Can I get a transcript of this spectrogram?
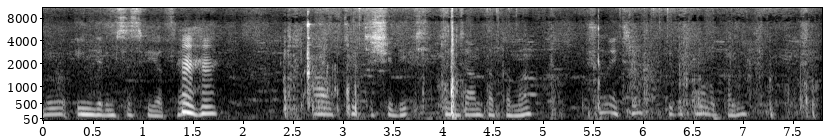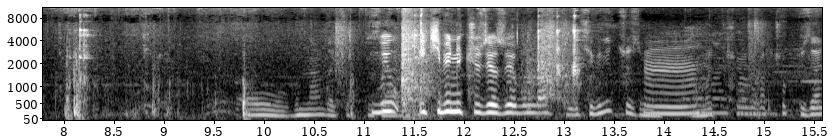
Bu indirimsiz fiyatı. Hı hı. 6 kişilik fincan takımı. Şu ne ki? Bir de şuna bakalım. Bunlar da çok güzel. Bu 2300 yazıyor bunda. Bu 2300 mü? Hmm. Ama şöyle bak çok güzel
